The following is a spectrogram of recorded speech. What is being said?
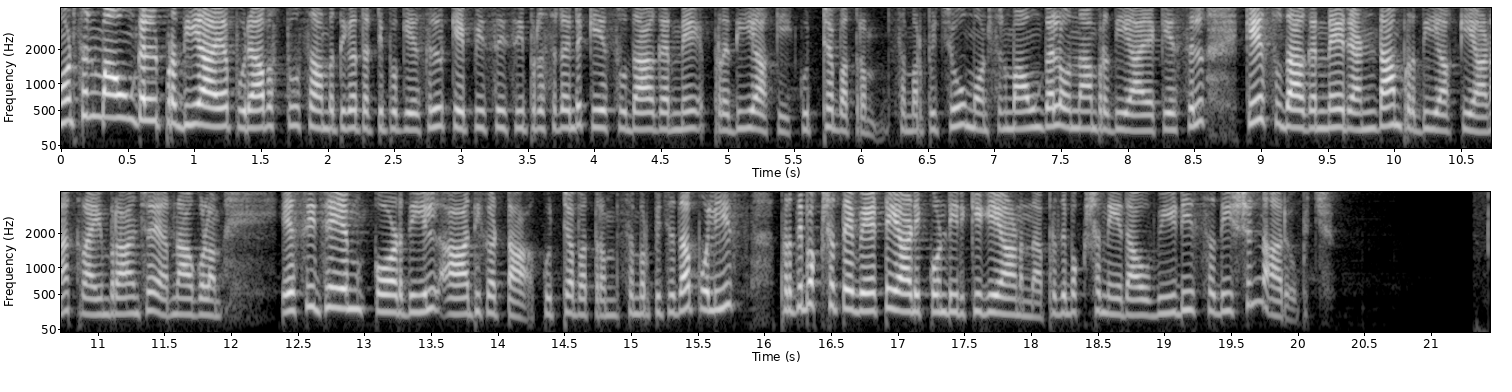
മോൺസൺ മാവുങ്കൽ പ്രതിയായ പുരാവസ്തു സാമ്പത്തിക തട്ടിപ്പ് കേസിൽ K P C C president K സുധാകരനെ പ്രതിയാക്കി കുറ്റപത്രം സമർപ്പിച്ചു. മോൺസൺ മാവുങ്കൽ ഒന്നാം പ്രതിയായ കേസിൽ കെ സുധാകരനെ രണ്ടാം പ്രതിയാക്കിയാണ് crime branch Ernakulam A C J M കോടതിയിൽ ആദ്യഘട്ട കുറ്റപത്രം സമർപ്പിച്ചത്. പോലീസ് പ്രതിപക്ഷത്തെ വേട്ടയാടിക്കൊണ്ടിരിക്കുകയാണെന്ന് പ്രതിപക്ഷ നേതാവ് വി ഡി സതീശൻ ആരോപിച്ചു.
